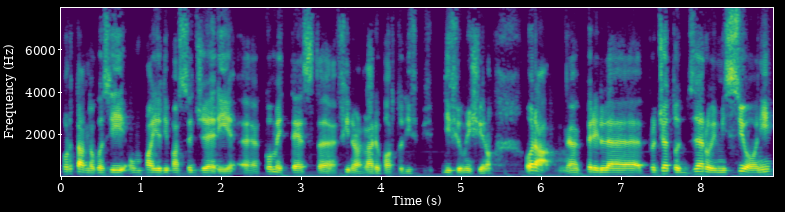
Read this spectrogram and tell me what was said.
portando così un paio di passeggeri eh, come test fino all'aeroporto di, di Fiumicino. Ora, eh, per il progetto Zero Emissioni,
